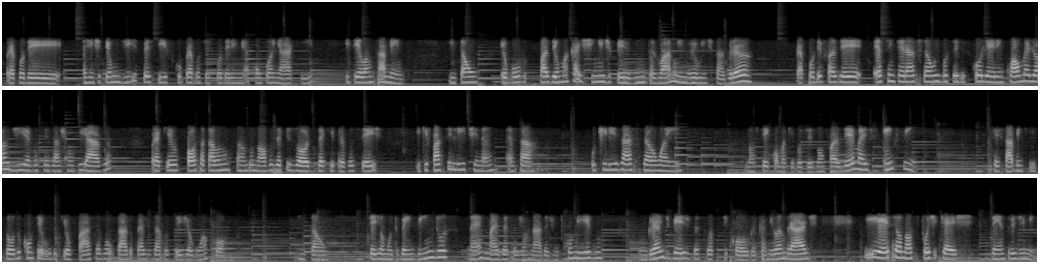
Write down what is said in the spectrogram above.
para poder a gente ter um dia específico para vocês poderem me acompanhar aqui e ter lançamento. Então, eu vou fazer uma caixinha de perguntas lá no meu Instagram para poder fazer essa interação e vocês escolherem qual melhor dia vocês acham viável para que eu possa estar tá lançando novos episódios aqui para vocês e que facilite, né, essa utilização aí. Não sei como é que vocês vão fazer, mas enfim, vocês sabem que todo o conteúdo que eu faço é voltado para ajudar vocês de alguma forma. Então, Sejam muito bem-vindos, né? Mais essa jornada junto comigo. Um grande beijo da sua psicóloga Camila Andrade. E esse é o nosso podcast Dentro de Mim.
